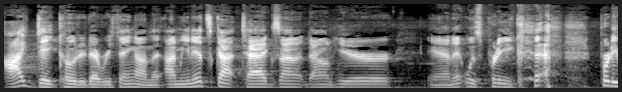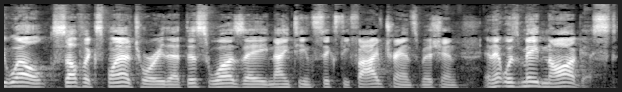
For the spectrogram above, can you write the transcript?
I date coded everything on the. I mean, it's got tags on it down here, and it was pretty, pretty well self-explanatory that this was a 1965 transmission, and it was made in August.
